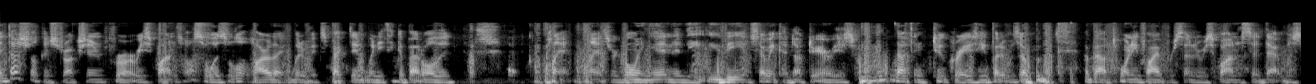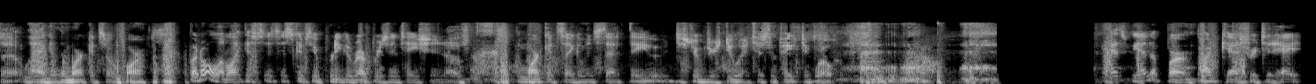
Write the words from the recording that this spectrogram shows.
industrial construction for our response also was a little higher than I would have expected when you think about all the uh, plant, plants are going in in the EV and semiconductor areas. Nothing too crazy, but it was up about 25% of respondents said that was a lag in the market so far. But all in all, I guess this gives you a pretty good representation of the market segments that the distributors do anticipate to grow as we end up our podcast for today,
